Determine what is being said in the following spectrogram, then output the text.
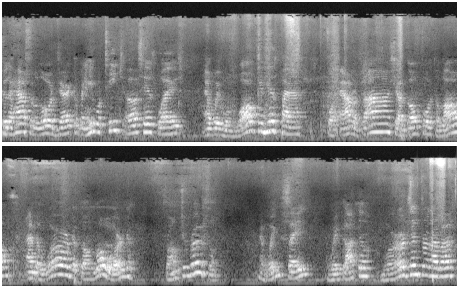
to the house of the Lord Jacob, and he will teach us his ways, and we will walk in his path. For out of Zion shall go forth the law and the word of the Lord from Jerusalem. And we can see we've got the words in front of us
